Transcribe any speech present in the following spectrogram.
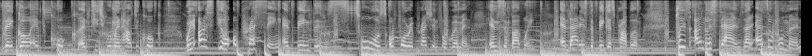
They go and cook and teach women how to cook. We are still oppressing and being the tools for repression for women in zimbabwe. And that is the biggest problem. Please understand that as a woman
